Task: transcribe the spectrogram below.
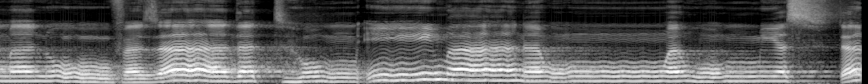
امنوا فزادتهم ايمانا وهم يستبشرون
